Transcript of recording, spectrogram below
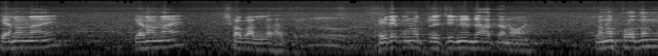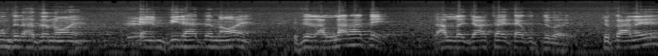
কেন নাই? কেন নাই? সব আল্লাহর হাতে। এটা কোনো প্রেসিডেন্টের হাতে নয়, কোনো প্রধানমন্ত্রীর হাতে নয়, এমপির হাতে নয়। এটা আল্লাহর হাতে। আল্লাহ যা চায় তা করতে পারে। তো কালে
